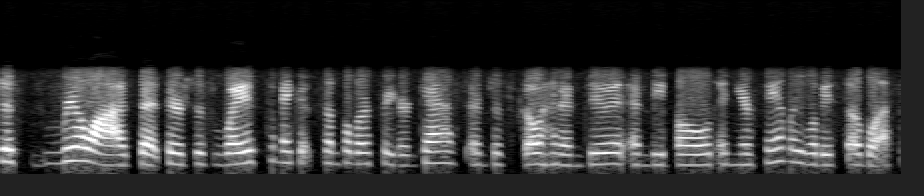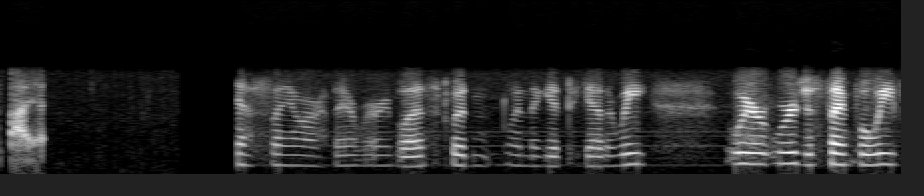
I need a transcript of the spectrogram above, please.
just realize that there's just ways to make it simpler for your guests and just go ahead and do it and be bold and your family will be so blessed by it. Yes, they are. They are very blessed when when they get together. We we're we're just thankful we've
